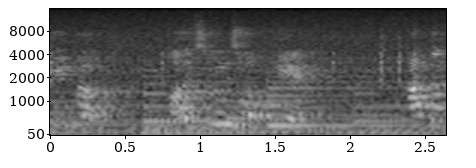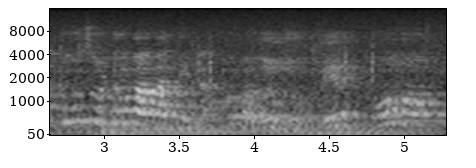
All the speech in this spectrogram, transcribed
ती बघ अजून झोपली आहे आता तूच उठव बाबा तिला. अजून झोपली हो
